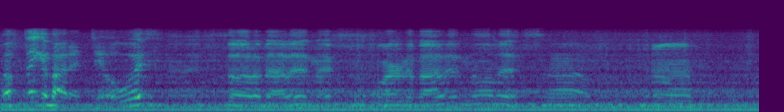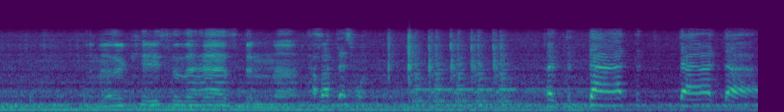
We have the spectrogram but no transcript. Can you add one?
Well, think about it, Dillwood. I thought about it and I farted about it and all this. Uh, another case of the has-been nuts. How about this one? Da da da da da.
